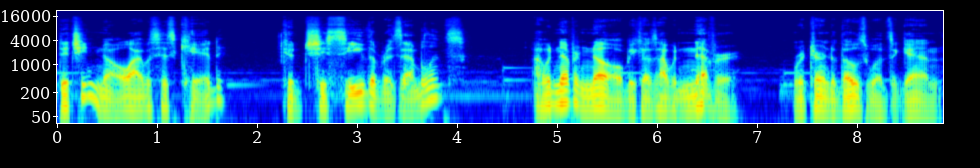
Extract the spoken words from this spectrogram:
Did she know I was his kid? Could she see the resemblance? I would never know because I would never return to those woods again.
